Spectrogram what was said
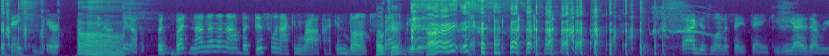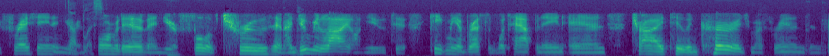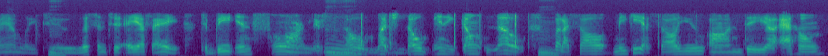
you. Thank you very much. And, Oh, you know, but but no no no no. But this one I can rock, I can bump. So okay. that's good. All right. So I just want to say thank you. You guys are refreshing and you're God bless you. informative and you're full of truth. And I do rely on you to keep me abreast of what's happening and try to encourage my friends and family to hmm. listen to AFA, to be informed. There's hmm. so much, so many don't know. Hmm. But I saw Meeke, I saw you on the uh, at home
